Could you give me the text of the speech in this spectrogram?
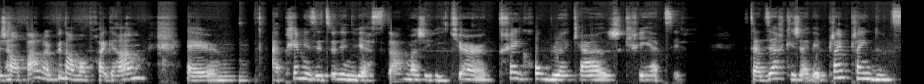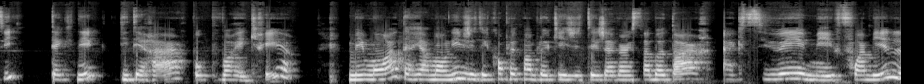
j'en parle un peu dans mon programme. Euh, après mes études universitaires, moi, j'ai vécu un très gros blocage créatif. C'est-à-dire que j'avais plein, plein d'outils techniques, littéraires pour pouvoir écrire. Mais moi, derrière mon livre, j'étais complètement bloquée. J'étais, j'avais un saboteur activé, mais fois mille.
